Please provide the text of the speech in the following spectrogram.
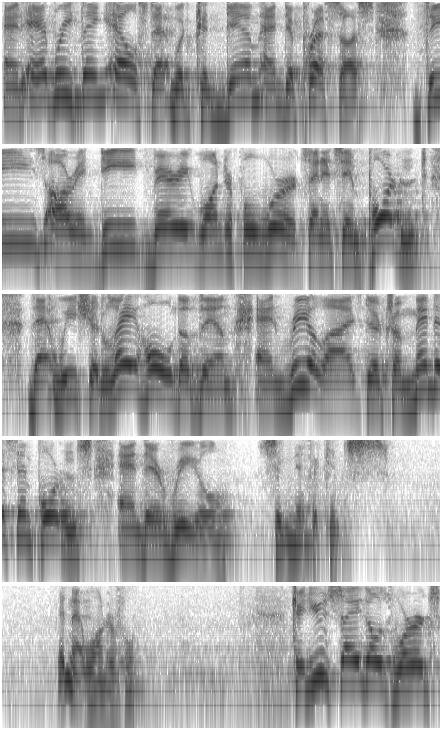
and everything else that would condemn and depress us. These are indeed very wonderful words, and it's important that we should lay hold of them and realize their tremendous importance and their real significance. Isn't that wonderful? Can you say those words?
